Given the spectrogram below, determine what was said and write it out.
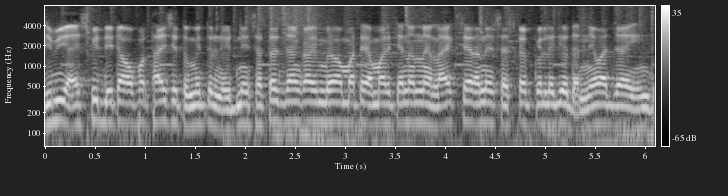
જીબી હાઈ ડેટા ઓફર થાય છે. તો મિત્રો ન્યૂઝની સતત જાણકારી મેળવવા માટે અમારી ચેનલને લાઇક શેર અને સબસ્ક્રાઈબ કરી લેજો. ધન્યવાદ. જય હિન્દ.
